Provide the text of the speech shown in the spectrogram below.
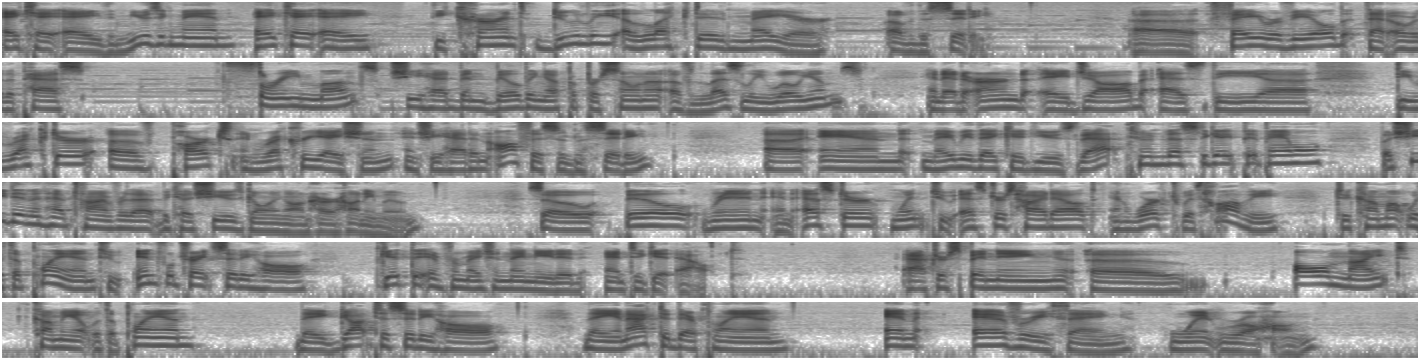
aka the Music Man, aka the current duly elected mayor of the city. Uh, Faye revealed that over the past three months, she had been building up a persona of Leslie Williams and had earned a job as the uh, director of parks and recreation, and she had an office in the city. Uh, and maybe they could use that to investigate Pip Hamill, but she didn't have time for that because she was going on her honeymoon. So Bill, Ren, and Esther went to Esther's hideout and worked with Javi to come up with a plan to infiltrate City Hall, get the information they needed, and to get out. After spending uh, all night coming up with a plan, they got to City Hall, they enacted their plan, and everything went wrong.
